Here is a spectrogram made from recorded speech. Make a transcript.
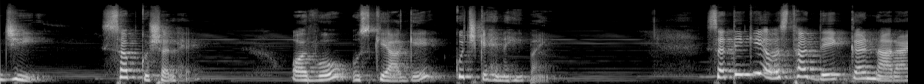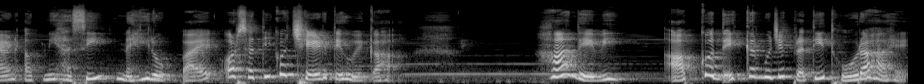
जी, सब कुशल है। और वो उसके आगे कुछ कह नहीं पाई। सती की अवस्था देखकर नारायण अपनी हँसी नहीं रोक पाए और सती को छेड़ते हुए कहा हाँ देवी, आपको देखकर मुझे प्रतीत हो रहा है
